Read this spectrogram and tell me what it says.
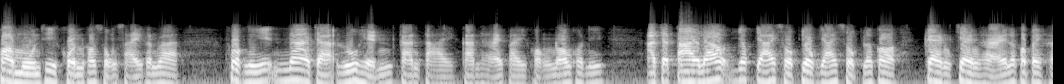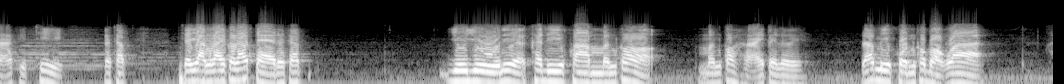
ข้อมูลที่คนเขาสงสัยกันว่า พวกนี้น่าจะรู้เห็นการตายการหายไปของน้องคนนี้ อาจจะตายแล้วยกย้ายศพยกย้ายศพ แล้วก็แกล้งแจ้งหายแล้วก็ไปหาผิดที่นะครับ จะอย่างไรก็แล้วแต่นะครับ อยู่ๆเนี่ย คดีความมันก็มันก็หายไปเลย แล้วมีคนเขาบอกว่า ค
